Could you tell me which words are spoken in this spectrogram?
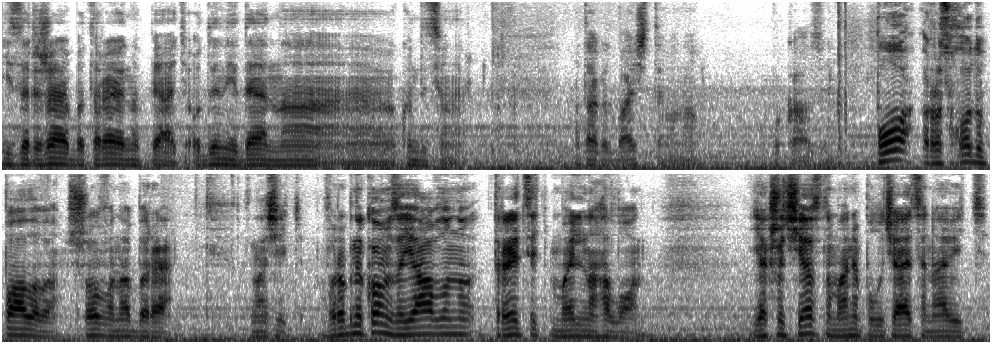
і заряджає батарею на 5. Один йде на е, кондиціонер. Отак, от бачите, воно показую. По розходу палива, що вона бере? Значить, виробником заявлено 30 миль на галон. Якщо чесно, в мене виходить навіть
